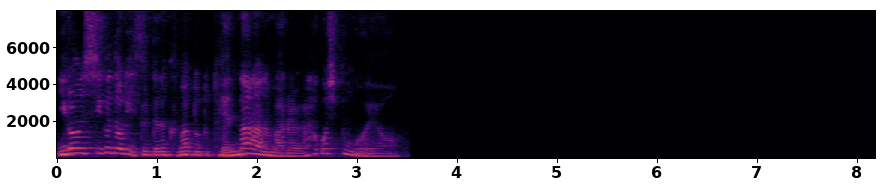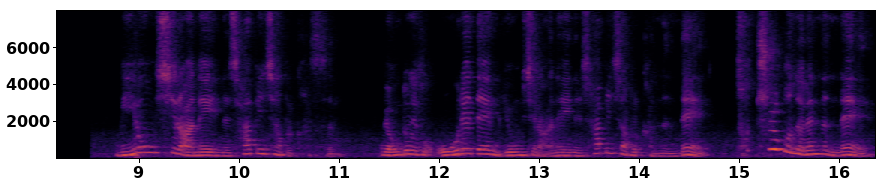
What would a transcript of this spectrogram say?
이런 시그널이 있을 때는 그만둬도 된다라는 말을 하고 싶은 거예요. 미용실 안에 있는 샵인샵을 갔어요. 명동에서 오래된 미용실 안에 있는 샵인샵을 갔는데 첫 출근을 했는데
